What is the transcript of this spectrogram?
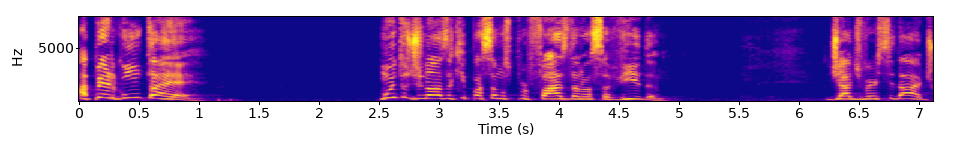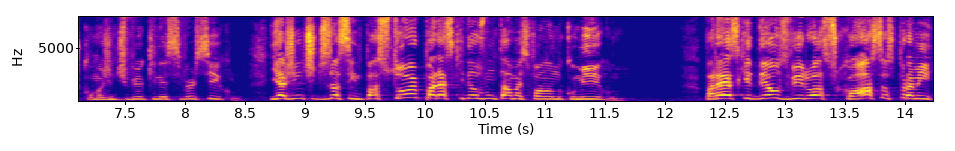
A pergunta é: muitos de nós aqui passamos por fases da nossa vida de adversidade, como a gente viu aqui nesse versículo. E a gente diz assim, pastor, parece que Deus não está mais falando comigo. Parece que Deus virou as costas para mim.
